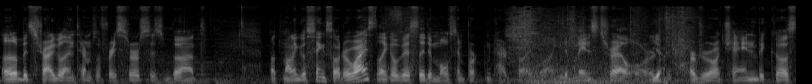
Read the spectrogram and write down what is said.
a little bit struggle in terms of resources but but Malygos thinks otherwise. Like obviously the most important cards are like the Minstrel or yeah. the card draw chain because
